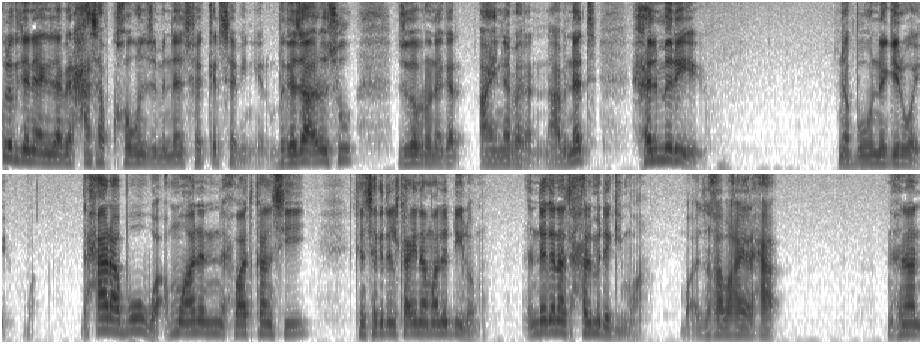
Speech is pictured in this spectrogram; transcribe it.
ኩሉ ግዜ ናይ እግዚኣብሄር ሓሳብ ክኸውን ዝምነ ዝፈቅድ ሰብ እዩ ነይሩ ብገዛእ ርእሱ ዝገብሮ ነገር ኣይነበረን ንኣብነት ሕልሚ ርእዩ እዩ ነቡኡ ነጊርዎ እዩ ዋእ ደሓር ኣቡኡ ዋእ እሞ ኣነን ኣሕዋትካንሲ ክንሰግደልካ ኢና ማለት ድዩ ኢሎሞ እንደገና እታ ሕልሚ ደጊሙዋ ዋእ እዚ ካባካ ይርሓቅ ንሕናን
